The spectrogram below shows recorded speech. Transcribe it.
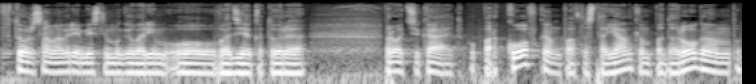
В то же самое время, если мы говорим о воде, которая протекает по парковкам, по автостоянкам, по дорогам, по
